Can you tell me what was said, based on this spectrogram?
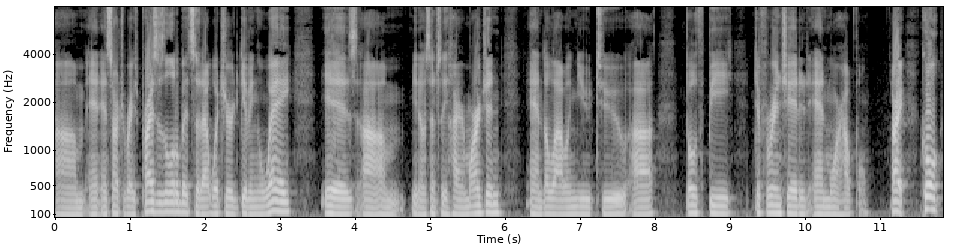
um, and, and, start to raise prices a little bit so that what you're giving away is um, you know essentially higher margin and allowing you to uh, both be differentiated and more helpful. All right, cool.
